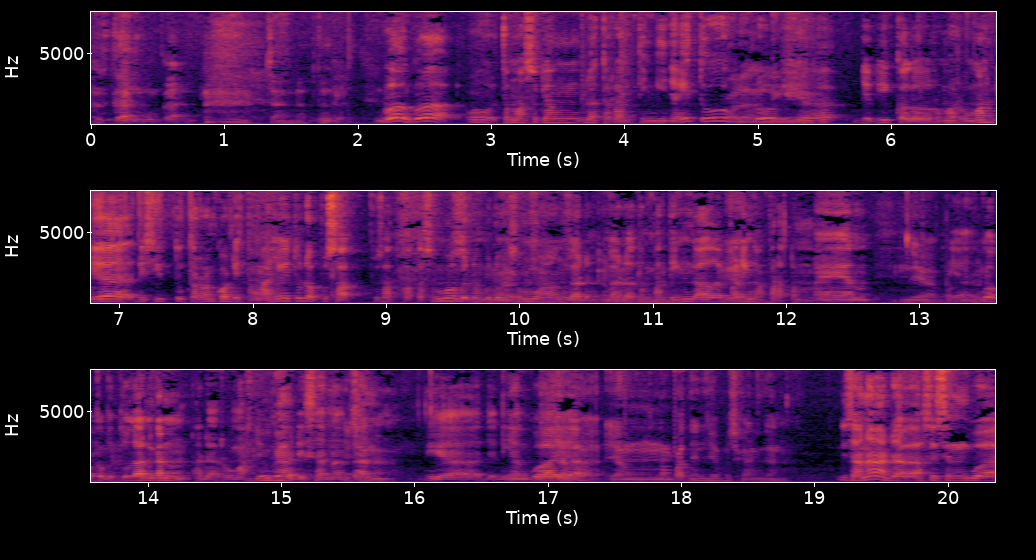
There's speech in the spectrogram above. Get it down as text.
bukan bukan. Canda gue gua oh termasuk yang dataran tingginya itu. Oh, iya. Jadi kalau rumah-rumah dia di situ karena kalau di tengahnya itu udah pusat pusat kota semua gedung-gedung semua. nggak ada nggak ada tempat tinggal Iya. paling apartemen. Iya, ya gue kebetulan kan ada rumah juga di sana Di kan. iya jadinya gue ya yang nempatin siapa sekarang di sana? di sana ada asisten gue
